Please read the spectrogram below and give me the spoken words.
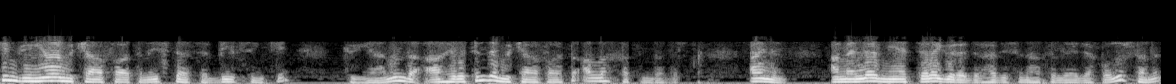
kim dünya mükafatını isterse bilsin ki dünyanın da ahiretin de mükafatı Allah katındadır. Aynen ameller niyetlere göredir hadisini hatırlayacak olursanız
